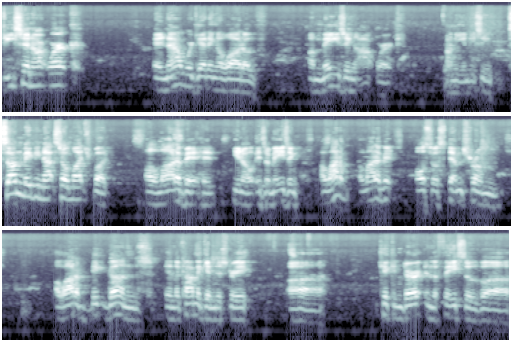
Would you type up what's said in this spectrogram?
decent artwork. And now we're getting a lot of amazing artwork on the indie scene. Some maybe not so much but a lot of it has, you know is amazing. A lot of a lot of it also stems from a lot of big guns in the comic industry uh kicking dirt in the face of uh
